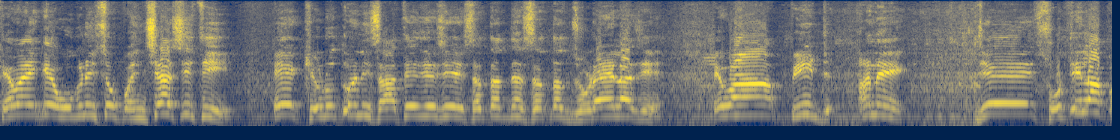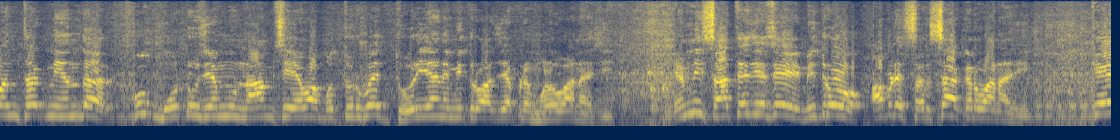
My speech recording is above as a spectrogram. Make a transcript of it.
કહેવાય કે ઓગણીસો પંચ્યાસીથી એ ખેડૂતોની સાથે જે છે સતત ને સતત જોડાયેલા છે. એવા પીઢ અને જે ચોટીલા પંથકની અંદર ખૂબ મોટું જેમનું નામ છે એવા મથુરભાઈ ધોરિયાને મિત્રો આજે આપણે મળવાના છીએ. એમની સાથે જે છે મિત્રો આપણે ચર્ચા કરવાના છીએ કે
